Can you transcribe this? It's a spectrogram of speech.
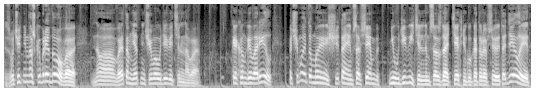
Звучит немножко бредово, но в этом нет ничего удивительного. Как он говорил, Почему это мы считаем совсем неудивительным создать технику, которая все это делает,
